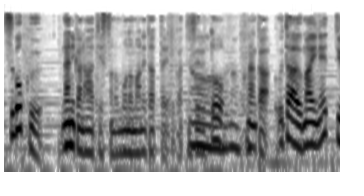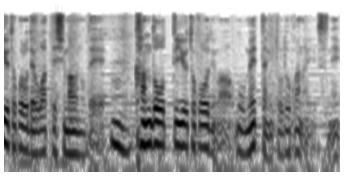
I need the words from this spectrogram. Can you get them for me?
すごく何かのアーティストのモノマネだったりとかってするとなんか、歌は上手いねっていうところで終わってしまうので、うん。感動っていうところではもうめったに届かないですね。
